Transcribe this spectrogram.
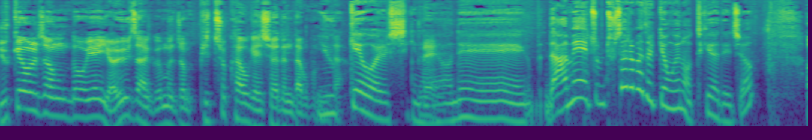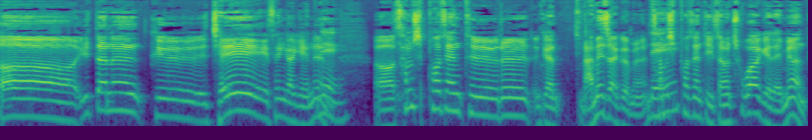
6개월 정도의 여유 자금은 좀 비축하고 계셔야 된다고 봅니다. 6개월씩이나요. 네. 네. 남의 좀 투자를 받을 경우에는 어떻게 해야 되죠? 어, 일단은 그 제 생각에는 네. 어 30%를 그러니까 남의 자금을 네. 30% 이상을 초과하게 되면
